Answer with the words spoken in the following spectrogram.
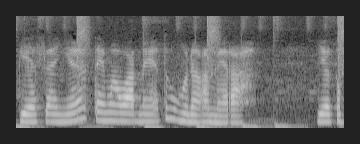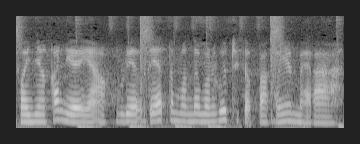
biasanya tema warnanya itu menggunakan merah. Ya kebanyakan ya yang aku lihat-lihat teman-temanku juga pakainya merah.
